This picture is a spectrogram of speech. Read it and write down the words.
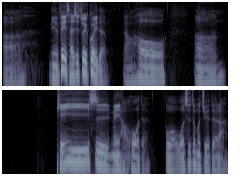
啊，免费才是最贵的。然后，嗯，便宜是没好货的。我我是这么觉得啦。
